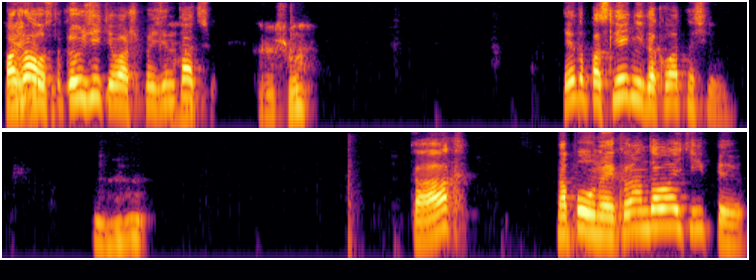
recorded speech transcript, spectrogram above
Пожалуйста, я грузите вашу презентацию. Хорошо. Это последний доклад на сегодня. Угу. Так, на полный экран давайте и вперед.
